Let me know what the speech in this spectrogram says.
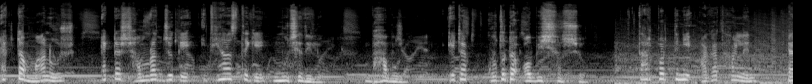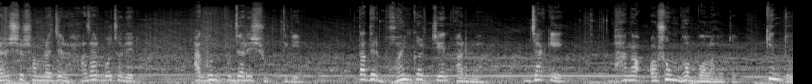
একটা মানুষ একটা সাম্রাজ্যকে ইতিহাস থেকে মুছে দিল। ভাবুন, এটা কতটা অবিশ্বাস্য। তারপর তিনি আঘাত হানলেন প্যারিস সাম্রাজ্যের হাজার বছরের আগুন পূজারী শক্তিকে। তাদের ভয়ঙ্কর চেন আর্মি, যাকে ভাঙা অসম্ভব বলা হতো। কিন্তু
